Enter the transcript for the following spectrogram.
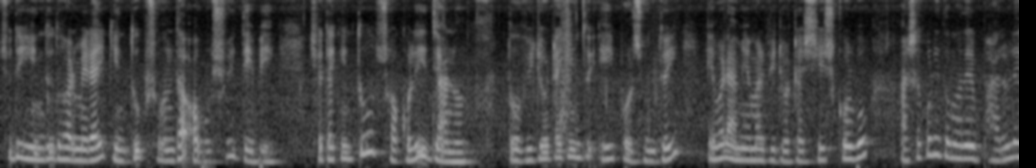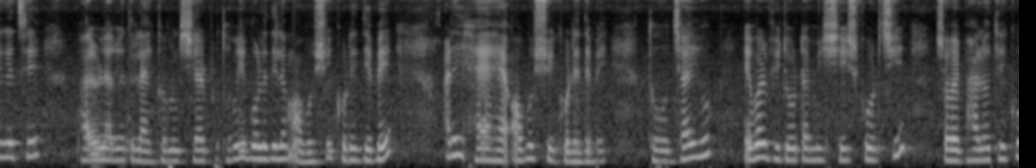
শুধু হিন্দু ধর্মেরাই কিন্তু সন্ধ্যা অবশ্যই দেবে। সেটা কিন্তু সকলেই জানো। তো ভিডিওটা কিন্তু এই পর্যন্তই। এবার আমি আমার ভিডিওটা শেষ করব। আশা করি তোমাদের ভালো লেগেছে। ভালো লাগলে তো লাইক কমেন্ট শেয়ার প্রথমেই বলে দিলাম, অবশ্যই করে দেবে। আরে হ্যাঁ হ্যাঁ অবশ্যই করে দেবে। তো যাই হোক, এবার ভিডিওটা আমি শেষ করছি। সবাই ভালো থেকো,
